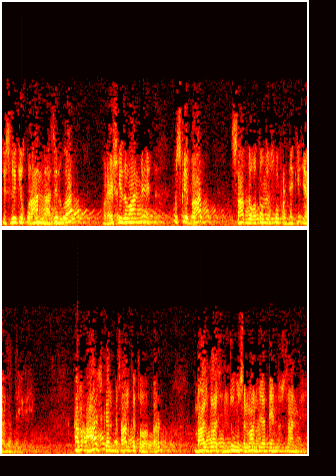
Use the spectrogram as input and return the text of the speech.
اس لیے کہ قرآن نازل ہوا قریش کی زبان میں، اس کے بعد سات لغتوں میں اس کو پڑھنے کی اجازت دی گئی۔ اب آج کل مثال کے طور پر بعض بعض ہندو مسلمان ہو جاتے ہیں ہندوستان میں۔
